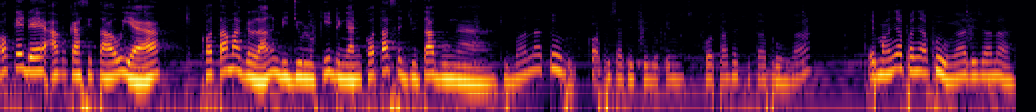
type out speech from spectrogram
Oke deh, aku kasih tahu ya. Kota Magelang dijuluki dengan kota sejuta bunga. Gimana tuh? Kok bisa dijulukin kota sejuta bunga? Emangnya banyak bunga di sana?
